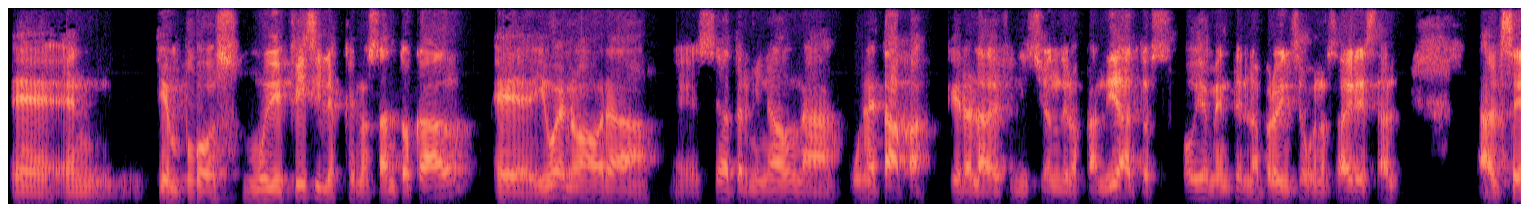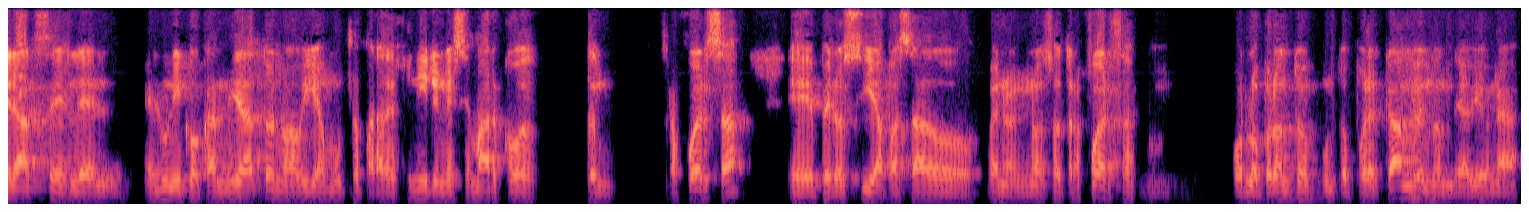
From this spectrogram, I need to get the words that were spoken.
eh, en tiempos muy difíciles que nos han tocado. Eh, y bueno, ahora se ha terminado una, una, etapa, que era la definición de los candidatos. Obviamente en la provincia de Buenos Aires, al, al ser Axel el, el, único candidato, no había mucho para definir en ese marco de nuestra fuerza, pero sí ha pasado, bueno, en nosotras fuerzas por lo pronto Juntos por el Cambio, en donde había una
